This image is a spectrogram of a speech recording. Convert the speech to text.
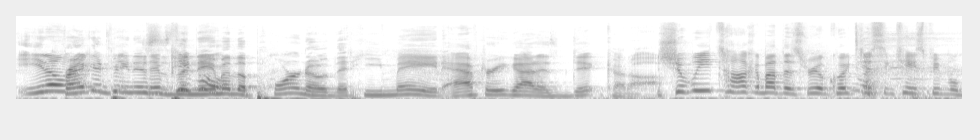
you know. Franken penis the is the name of the porno that he made after he got his dick cut off. Should we talk about this real quick, just in case people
